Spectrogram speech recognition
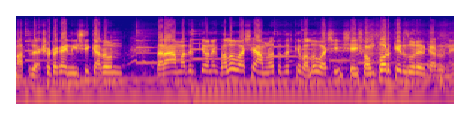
মাত্র একশো টাকায় নিছি কারণ তারা আমাদেরকে অনেক ভালোবাসে আমরা তাদেরকে ভালোবাসি সেই সম্পর্কের জোরের কারণে।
